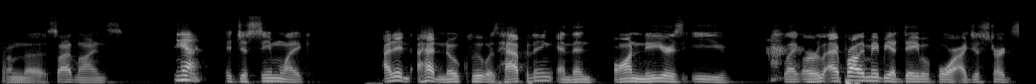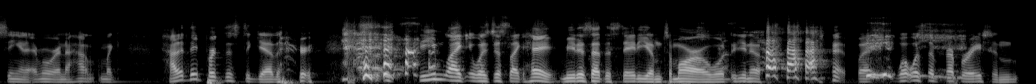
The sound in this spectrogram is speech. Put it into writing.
from the sidelines yeah it just seemed like I didn't I had no clue it was happening. And then on New Year's Eve, like or I probably maybe a day before, I just started seeing it everywhere. And I'm like, how did they put this together? it seemed like it was just like, hey, meet us at the stadium tomorrow. What you know? but what was the preparation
